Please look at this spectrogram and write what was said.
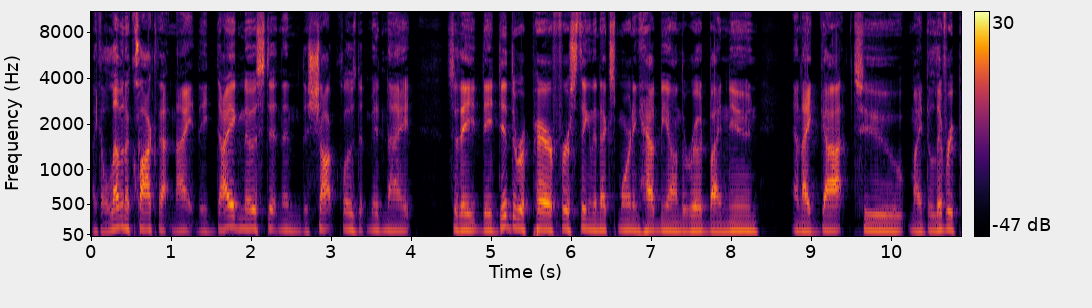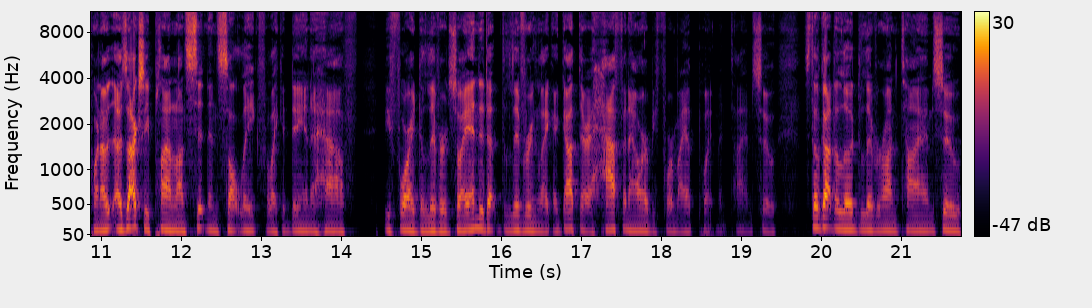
like 11 o'clock that night. They diagnosed it and then the shop closed at midnight. So they, they did the repair first thing the next morning, had me on the road by noon. And I got to my delivery point. I was, I was actually planning on sitting in Salt Lake for like a day and a half before I delivered. So I ended up delivering like I got there a half an hour before my appointment time. So still got the load deliver on time. So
